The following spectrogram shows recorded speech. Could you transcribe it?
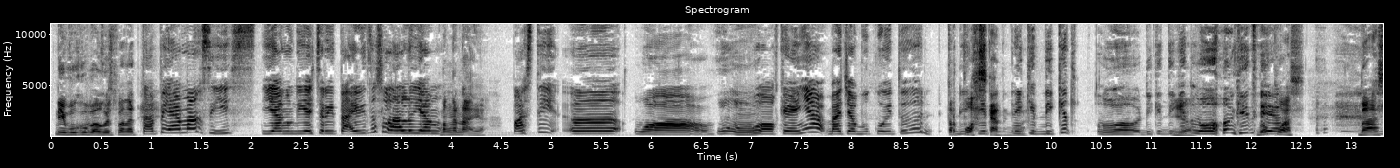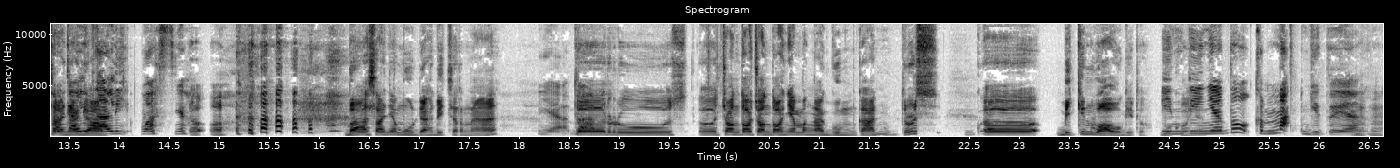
Nih buku bagus banget. Tapi emang sih yang dia ceritain itu selalu yang mengena ya pasti eh, wow. Uh-uh. wow kayaknya baca buku itu tuh Terpuaskan dikit dikit wow dikit dikit Iya. wow gitu gue ya. Puas. Bahasanya gampang berkali-kali puasnya. Bahasanya mudah dicerna. Ya terus eh, contoh-contohnya mengagumkan. Terus eh, bikin wow gitu bukunya. Intinya tuh kena gitu ya. Mm-mm.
